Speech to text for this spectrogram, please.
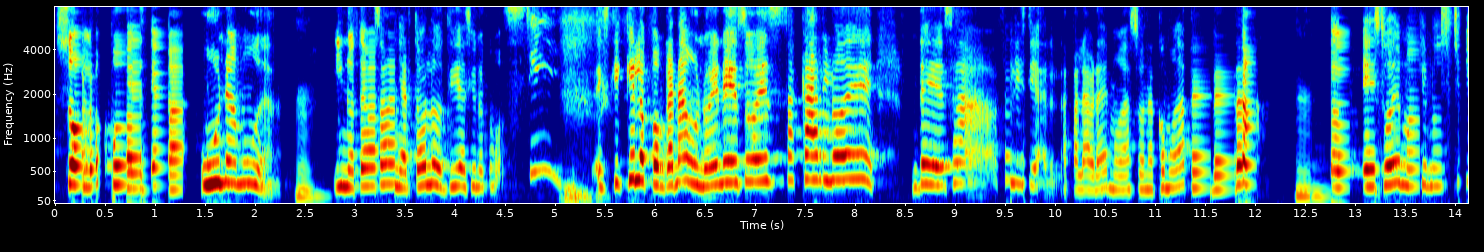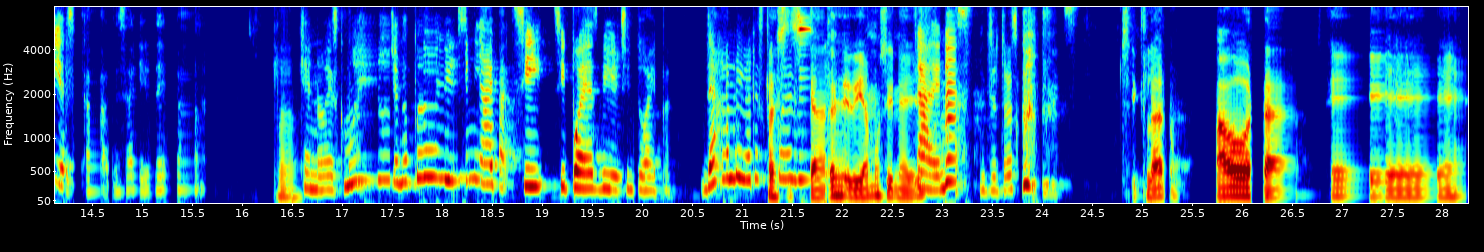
solo puedes llevar una muda Mm. y no te vas a bañar todos los días y uno como, sí, es que que lo pongan a uno en eso es sacarlo de, de esa felicidad. La palabra de moda suena cómoda, pero verdad. Mm, eso demuestra que uno sí es capaz de salir de esa zona, claro. que no es como, "Ay, no, yo no puedo vivir sin mi iPad. Sí, sí puedes vivir sin tu iPad. Déjalo y verás que Pues puedes si vivir. antes vivíamos sin ella. Además, entre otras cosas. Sí, claro. Ahora, eh,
